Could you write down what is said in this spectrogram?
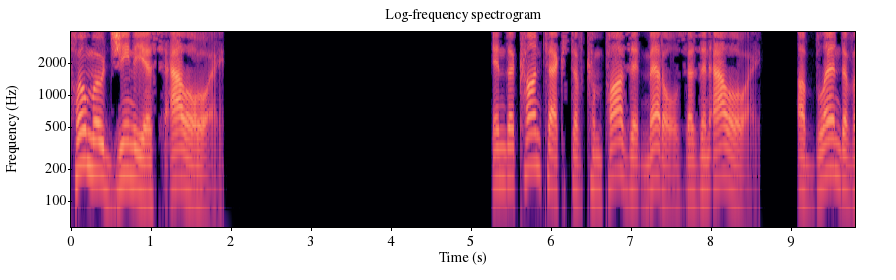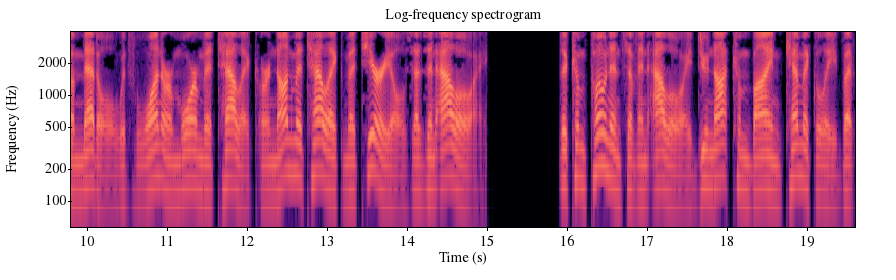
Homogeneous alloy In the context of composite metals as an alloy, a blend of a metal with one or more metallic or nonmetallic materials as an alloy. The components of an alloy do not combine chemically but,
